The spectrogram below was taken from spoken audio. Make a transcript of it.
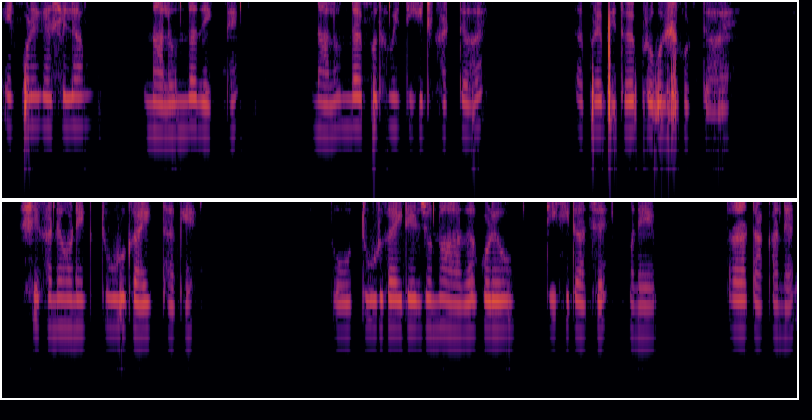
এরপরে গেছিলাম নালন্দা দেখতে। নালন্দায় প্রথমে টিকিট কাটতে হয়, তারপরে ভেতরে প্রবেশ করতে হয়। সেখানে অনেক ট্যুর গাইড থাকে। তো ট্যুর গাইডের জন্য আলাদা করেও টিকিট আছে মানে তারা টাকা নেন।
